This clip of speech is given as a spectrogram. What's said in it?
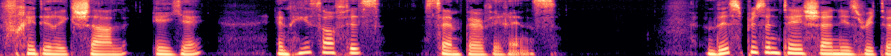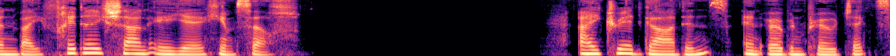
Frédéric Charles Aillet and his office Sempervirens. This presentation is written by Frédéric Charles Aillet himself. I create gardens and urban projects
